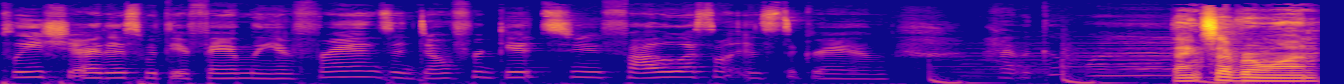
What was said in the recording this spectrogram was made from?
Please share this with your family and friends. And don't forget to follow us on Instagram. Have a good one. Thanks, everyone.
